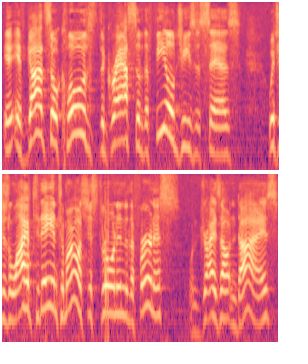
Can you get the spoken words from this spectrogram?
if God so clothes the grass of the field, Jesus says, which is alive today and tomorrow it's just thrown into the furnace when it dries out and dies,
